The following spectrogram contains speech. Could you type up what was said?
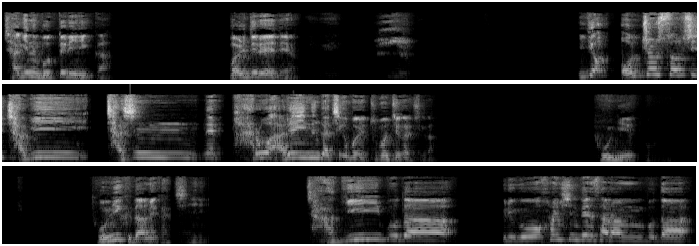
자기는 못 드리니까 뭘 드려야 돼요? 이게 어쩔 수 없이 자기 자신의 바로 아래에 있는 가치가 뭐예요? 두 번째 가치가. 돈이에요, 돈. 돈이 그 다음에 가치. 자기보다, 그리고 헌신된 사람보다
